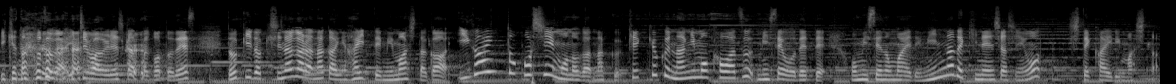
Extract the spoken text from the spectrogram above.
行けたことが一番嬉しかったことです。ドキドキしながら中に入ってみましたが意外と欲しいものがなく結局何も買わず店を出てお店の前でみんなで記念写真をして帰りました。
